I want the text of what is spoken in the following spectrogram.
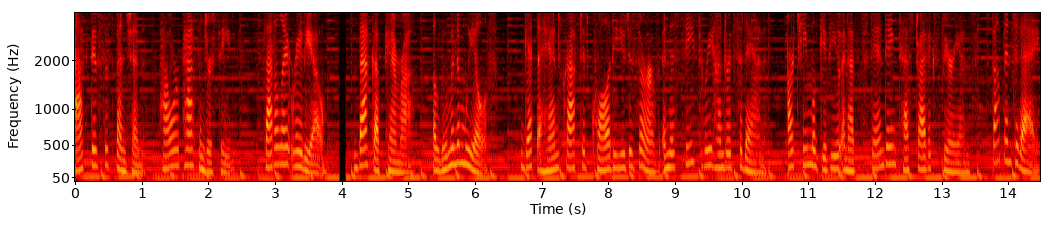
active suspension, power passenger seat, satellite radio, backup camera, aluminum wheels. Get the handcrafted quality you deserve in the C300 sedan. Our team will give you an outstanding test drive experience. Stop in today.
